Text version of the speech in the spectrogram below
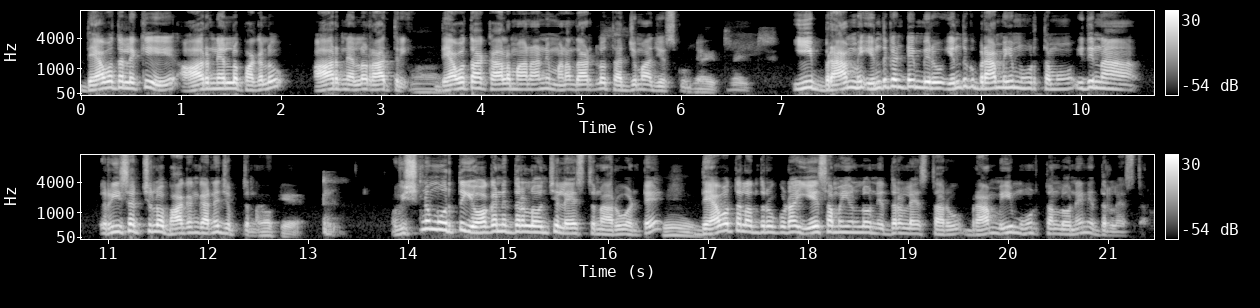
దేవతలకి ఆరు నెలలు పగలు ఆరు నెలలు రాత్రి. దేవతా కాలమానాన్ని మన దాంట్లో తర్జుమా చేసుకుంటాం రైట్ రైట్. ఈ బ్రాహ్మి ఎందుకంటే మీరు ఎందుకు బ్రాహ్మీ ముహూర్తము? ఇది నా రీసెర్చ్లో భాగంగానే చెప్తున్నా. ఓకే. విష్ణుమూర్తి యోగ నిద్రలోంచి లేస్తున్నారు అంటే దేవతలందరూ కూడా ఏ సమయంలో నిద్ర లేస్తారు? బ్రాహ్మీ ముహూర్తంలోనే నిద్ర లేస్తారు.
